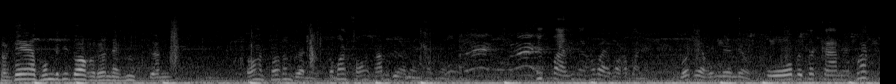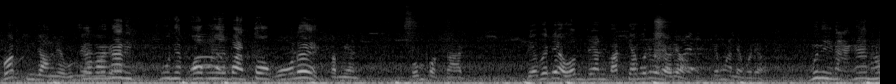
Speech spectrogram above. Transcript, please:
ตั้งแต่ผมไปติดต่อกับเดือนแรกคือเดือนสองสองสามเดือนนี่ประมาณสองสามเดือนเองครับติดไปที่ไหนเข้าไปบอกครับบัดนี้เบิดแล้วผมเรียนแล้วโอ้ไปจัดการเนี่ยเบิดเบิดทุกอย่างแล้วผมเรีเสียยนมางานนี่ผู้เนี่ยพอผู้ใหญ่บ้านโตโหเลยครับแม่นผมประกาศเดี๋ยวเบิดแล้วผมเรียนวัดแข่งเบิดแล้วเดี๋ยวแข่งมาแล้วเบิดแล้วมื้อนี้หน้างานเฮา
